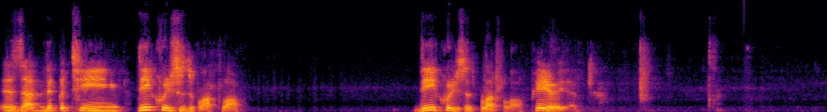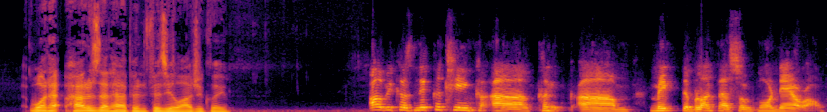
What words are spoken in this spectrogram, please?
is that nicotine decreases the blood flow. Decreases blood flow. Period. What? How does that happen physiologically? Oh, because nicotine uh, can um, make the blood vessel more narrow.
